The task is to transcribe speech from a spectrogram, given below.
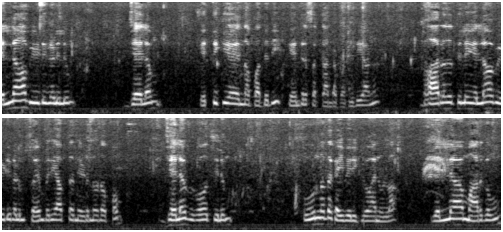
എല്ലാ വീടുകളിലും ജലം എത്തിക്കുക എന്ന പദ്ധതി കേന്ദ്ര സർക്കാരിന്റെ പദ്ധതിയാണ്. ഭാരതത്തിലെ എല്ലാ വീടുകളും സ്വയം പര്യാപ്തത നേടുന്നതോടൊപ്പം ജലവിഭവത്തിലും പൂർണത കൈവരിക്കുവാനുള്ള എല്ലാ മാർഗവും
